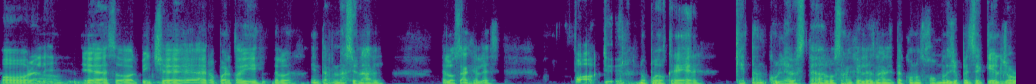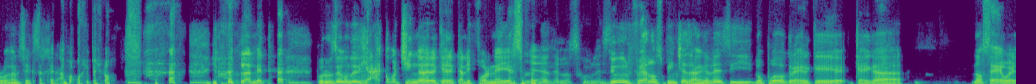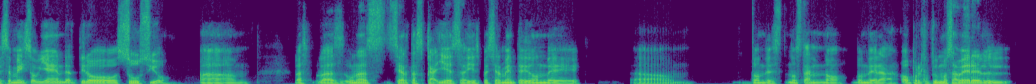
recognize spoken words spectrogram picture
Órale. Um, yeah, so al pinche aeropuerto ahí de lo internacional de Los Ángeles. Fuck, dude. No puedo creer qué tan culero está Los Ángeles, la neta, con los homeless. Yo pensé que el Joe Rogan sí exageraba, güey, pero yo, la neta, por un segundo dije, ah, como chinga de, que de California y eso. Yeah, de los homeless. Dude, fui a los pinches Ángeles y no puedo creer que, que haya, no sé, güey, se me hizo bien del tiro sucio. Um, las, las, unas ciertas calles ahí, especialmente ahí donde, um, donde no están, no, ¿dónde era? Oh, porque fuimos a ver el,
